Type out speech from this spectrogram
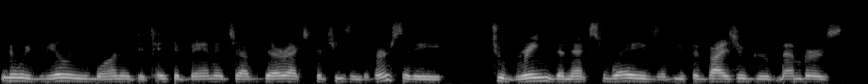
you know, we really wanted to take advantage of their expertise and diversity to bring the next waves of youth advisory group members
